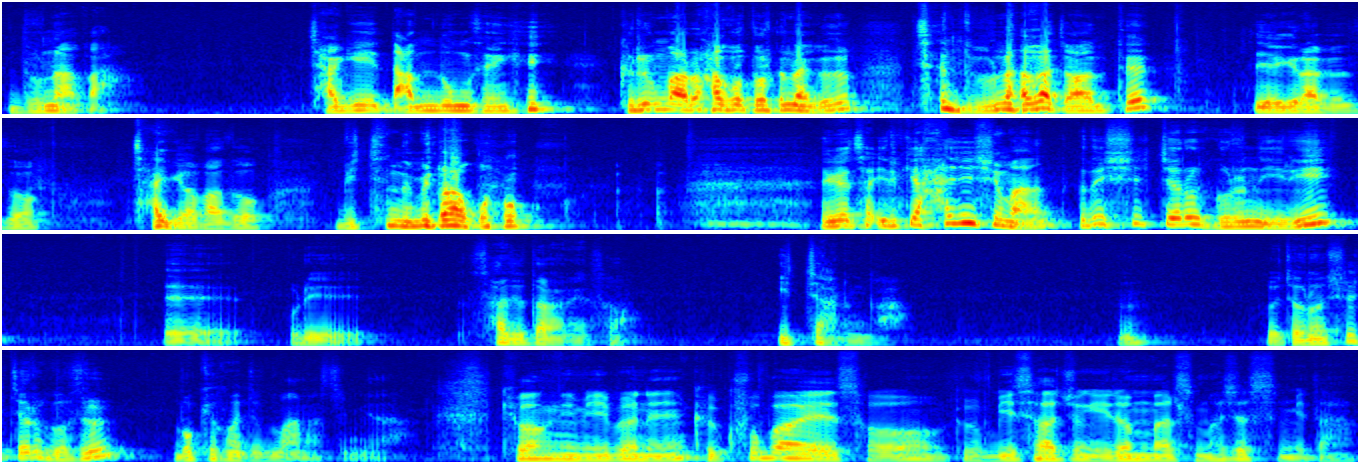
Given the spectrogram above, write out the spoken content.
누나가 자기 남동생이 그런 말을 하고 돌아난 것을 제 누나가 저한테 얘기를 하면서 자기가 봐도 미친놈이라고. 그러니까 자- 이렇게 한심한 근데 실제로 그런 일이 에, 우리 사제들 안에서 있지 않은가. 응? 저는 실제로 그것을 목격한 적도 많았습니다. 교황님 이번에 그 쿠바에서 그 미사 중에 이런 말씀하셨습니다.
